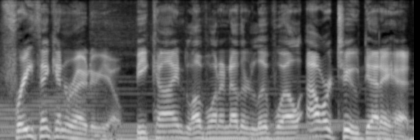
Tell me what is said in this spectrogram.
free thinking radio. Be kind, love one another, live well. Hour two, dead ahead.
